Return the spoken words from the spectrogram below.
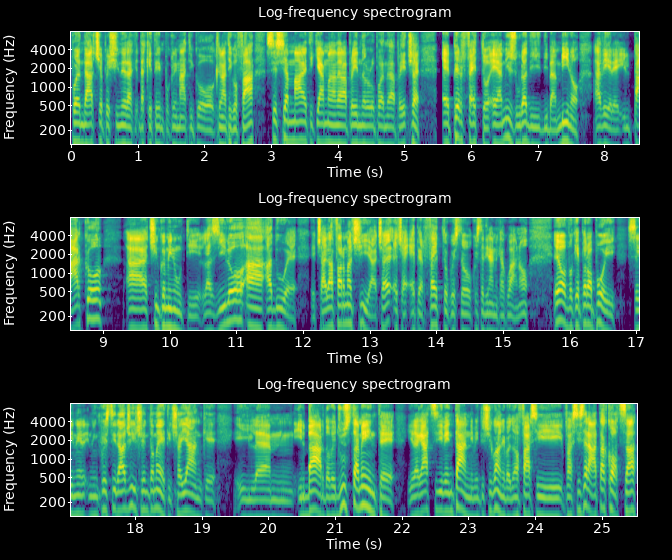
puoi andarci a prescindere da, da che tempo climatico, climatico, fa, se si ammala ti chiamano ad andare a prenderlo, lo puoi andare a prendere, cioè è perfetto, è a misura di, di bambino, avere il parco a 5 minuti, l'asilo a, a 2, e c'hai la farmacia, c'è, cioè, è perfetto questo, questa dinamica qua, no? È ovvio che però poi se in, in questi raggi di 100 metri c'hai anche il, um, il, bar dove giustamente i ragazzi di 20 anni, 25 anni vogliono farsi, farsi serata, cozza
